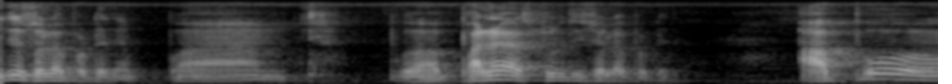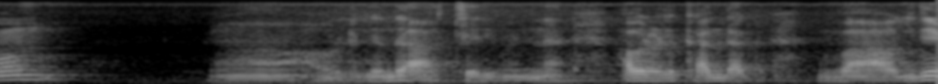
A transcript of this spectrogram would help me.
இது சொல்லப்பட்டது. பல ஸ்ருதி சொல்லப்பட்டது. அப்போ அவர்களுக்கு வந்து ஆச்சரியம் என்ன? அவர்களுக்கு அந்த இது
